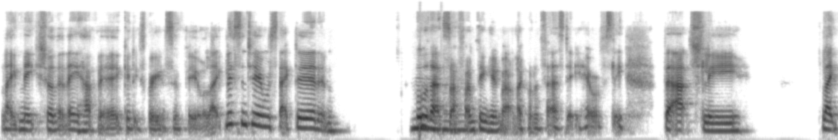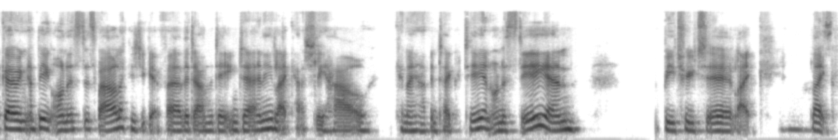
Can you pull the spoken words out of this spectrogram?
like make sure that they have a good experience and feel like listened to and respected and all mm. that stuff mm-hmm. I'm thinking about like on a first date here, obviously, but actually like going and being honest as well, like as you get further down the dating journey, like actually how can I have integrity and honesty and be true to like like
